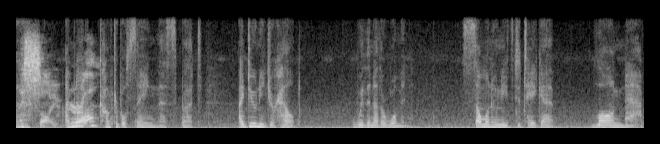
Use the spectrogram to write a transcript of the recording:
I uh, saw you, girl. I'm not comfortable saying this, but I do need your help with another woman. Someone who needs to take a long nap.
